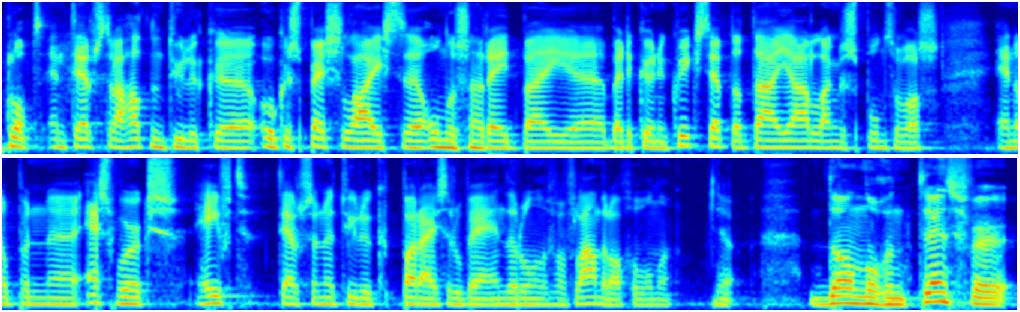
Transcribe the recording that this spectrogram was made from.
klopt. En Terpstra had natuurlijk eh, ook een specialized eh, onder zijn reet bij, bij de Koning Quickstep, dat daar jarenlang de sponsor was. En op een S-Works heeft Terpstra natuurlijk Parijs-Roubaix en de Ronde van Vlaanderen al gewonnen. Ja. Dan nog een transfer, of in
